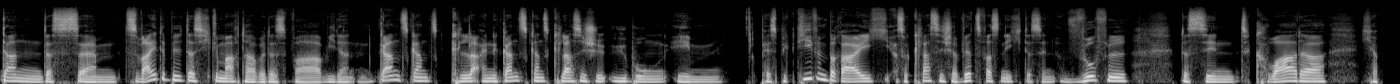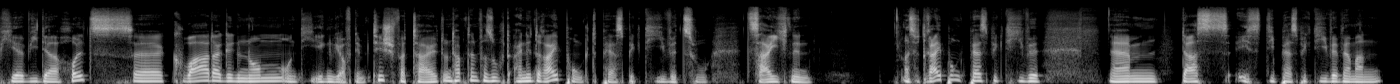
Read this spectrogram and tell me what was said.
Dann das ähm, zweite Bild, das ich gemacht habe, das war wieder ein ganz, ganz eine ganz, ganz klassische Übung im Perspektivenbereich, also klassischer wird es fast nicht, das sind Würfel, das sind Quader. Ich habe hier wieder Holzquader äh, genommen und die irgendwie auf dem Tisch verteilt und habe dann versucht, eine Dreipunktperspektive zu zeichnen. Also Dreipunktperspektive ähm, das ist die Perspektive, wenn man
